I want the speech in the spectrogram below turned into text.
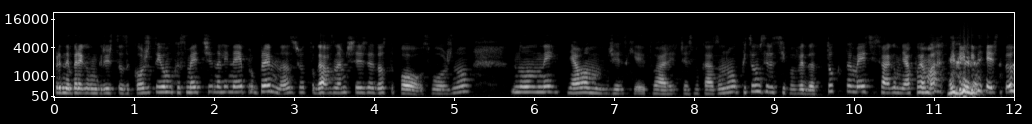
пренебрегвам грижата за кожата. Имам късмет, че нали, не е проблемна, защото тогава знам, че ще е доста по-сложно. Но не, нямам женски ритуали, честно казано. Опитвам се да си въведа тук, там е, си слагам някоя маска или нещо,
